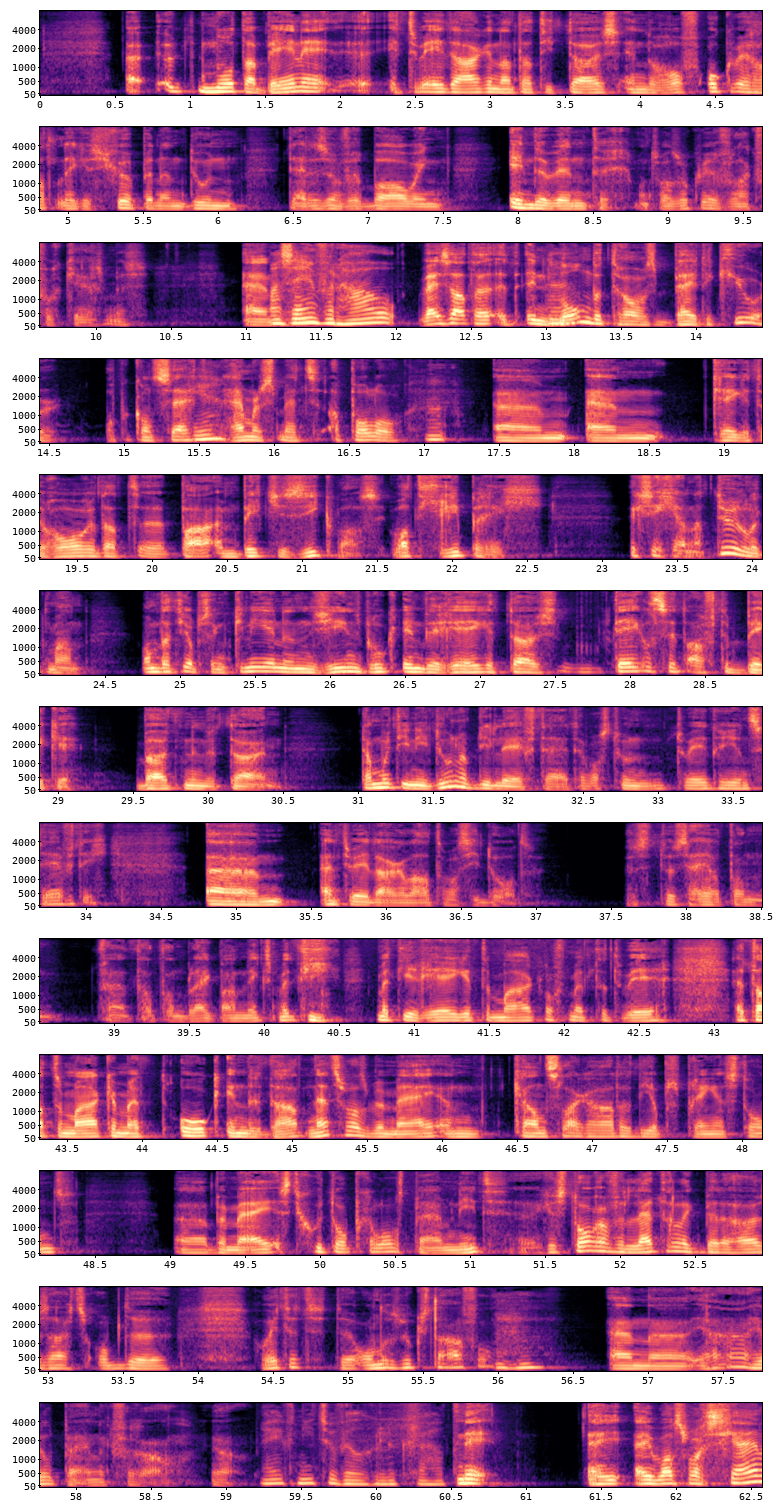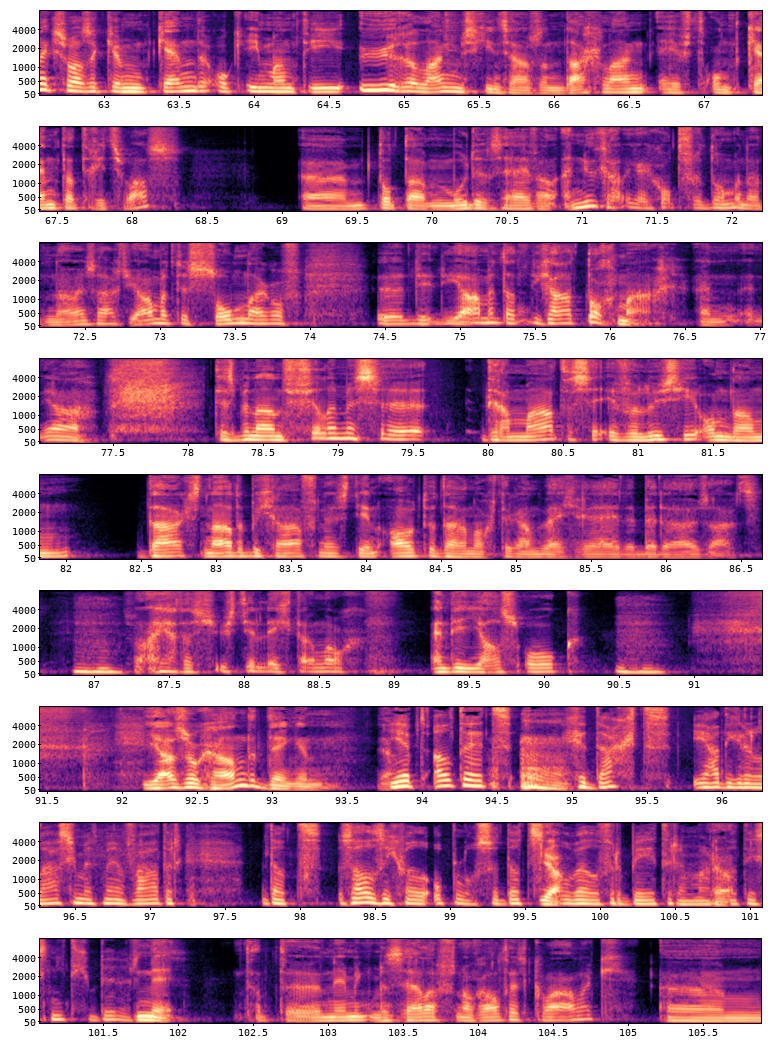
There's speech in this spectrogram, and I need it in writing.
Eh, nota bene, eh, twee dagen nadat hij thuis in de hof ook weer had liggen schuppen en doen tijdens een verbouwing in de winter. Want het was ook weer vlak voor kerstmis. En Maar zijn verhaal, wij zaten in Londen trouwens bij The Cure. Op een concert Ja. in Hammersmith Apollo. Ehm, en kregen te horen dat eh, pa een beetje ziek was. Wat grieperig. Ik zeg, ja natuurlijk man. Omdat hij op zijn knieën in een jeansbroek in de regen thuis tegels zit af te bikken. Buiten in de tuin. Dat moet hij niet doen op die leeftijd. Hij was toen 2,73. Ehm, en twee dagen later was hij dood. Dus, dus hij had dan, het had dan blijkbaar niks met die, met die regen te maken of met het weer. Het had te maken met ook inderdaad, net zoals bij mij, een kransslagader die op springen stond. Eh, bij mij is het goed opgelost, bij hem niet. Eh, gestorven letterlijk bij de huisarts op de, hoe heet het, de onderzoekstafel. En eh, ja, heel pijnlijk verhaal. Ja. Hij heeft niet zoveel geluk gehad. Nee, hij, hij was waarschijnlijk, zoals ik hem kende, ook iemand die urenlang, misschien zelfs een dag lang, heeft ontkend dat er iets was. Ehm, totdat mijn moeder zei van, en nu ga ik godverdomme naar de huisarts. Ja, maar het is zondag of... eh, die- ja, maar dat gaat toch maar. En, en ja, het is bijna een filmische, dramatische evolutie om dan daags na de begrafenis die een auto daar nog te gaan wegrijden bij de huisarts. Zo, ah ja, dat is juist, die ligt daar nog. En die jas ook. Ja, zo gaan de dingen. Ja. Je hebt altijd gedacht, ja, die relatie met mijn vader, dat zal zich wel oplossen, dat zal Ja. wel verbeteren, maar Ja. dat is niet gebeurd. Nee, dat eh, neem ik mezelf nog altijd kwalijk. Ehm,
